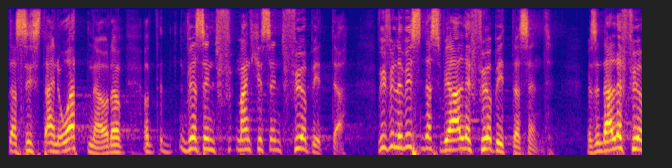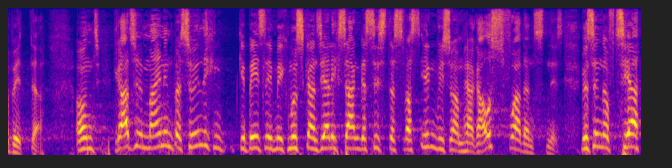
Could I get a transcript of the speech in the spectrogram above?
das ist ein Ordner oder und wir sind, manche sind Fürbitter. Wie viele wissen, dass wir alle Fürbitter sind? Wir sind alle Fürbitter. Und gerade so in meinem persönlichen Gebetsleben, ich muss ganz ehrlich sagen, das ist das, was irgendwie so am herausforderndsten ist. Wir sind oft sehr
